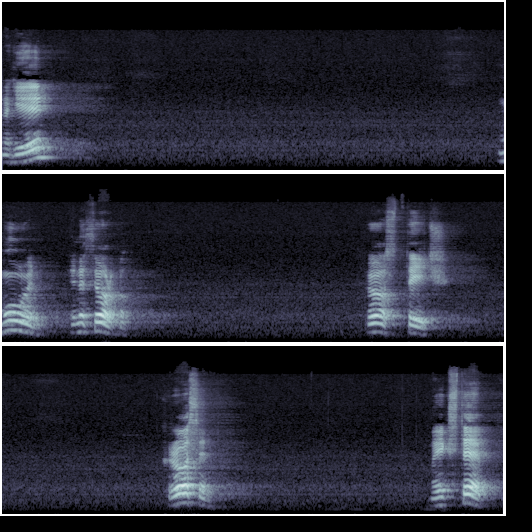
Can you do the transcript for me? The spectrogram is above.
And again, moving in a circle. First stage. Crossing. Make step.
